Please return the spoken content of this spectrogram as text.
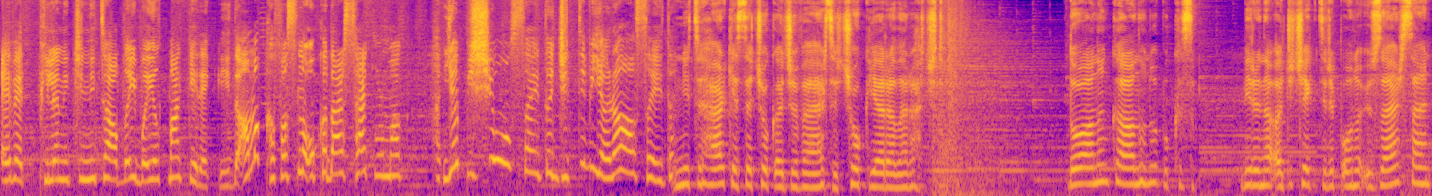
Evet plan için Nita ablayı bayıltmak gerekliydi ama kafasına o kadar sert vurmak... Ya bir şey olsaydı ciddi bir yara alsaydı. Niti herkese çok acı verdi, çok yaralar açtı. Doğanın kanunu bu kızım. Birine acı çektirip onu üzersen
